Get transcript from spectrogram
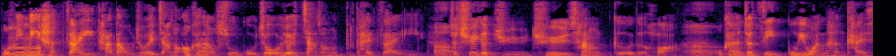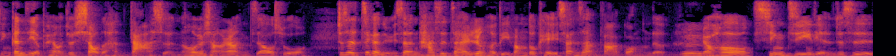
我明明很在意他，但我就会假装哦，刚刚有说过，就我就会假装不太在意。嗯就去一个局去唱歌的话，嗯我可能就自己故意玩的很开心，跟自己的朋友就笑得很大声，然后我就想让你知道说，就是这个女生她是在任何地方都可以闪闪发光的。嗯然后心机一点，就是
